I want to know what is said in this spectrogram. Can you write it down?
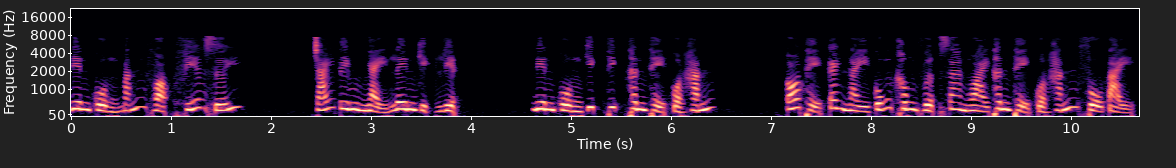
Điên cuồng bắn vọt phía dưới. Trái tim nhảy lên kịch liệt. Điên cuồng kích thích thân thể của hắn. Có thể cái này cũng không vượt ra ngoài thân thể của hắn phụ tải.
